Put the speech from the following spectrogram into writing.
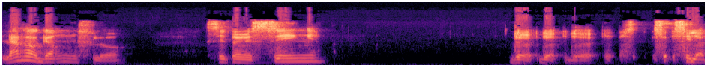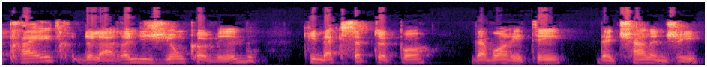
l'arrogance, là, c'est un signe de, de, c'est le prêtre de la religion COVID qui n'accepte pas d'avoir été, d'être challengé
